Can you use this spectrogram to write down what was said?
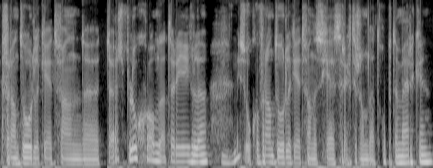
verantwoordelijkheid van de thuisploeg om dat te regelen. Mm -hmm. is ook een verantwoordelijkheid van de scheidsrechters om dat op te merken. Mm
